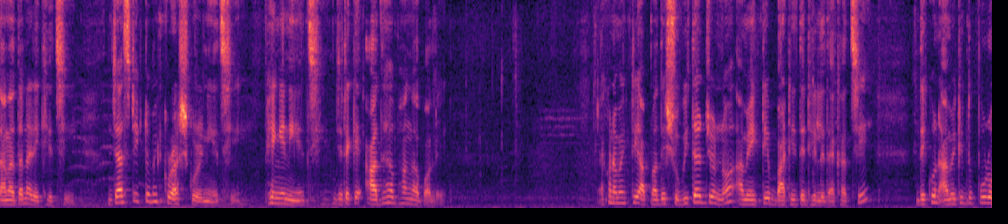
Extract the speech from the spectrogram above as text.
দানা দানা রেখেছি। জাস্ট একটু আমি ক্রাশ করে নিয়েছি, ভেঙে নিয়েছি, যেটাকে আধা ভাঙা বলে। এখন আমি একটি আপনাদের সুবিধার জন্য আমি একটি বাটিতে ঢেলে দেখাচ্ছি। দেখুন, আমি কিন্তু পুরো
